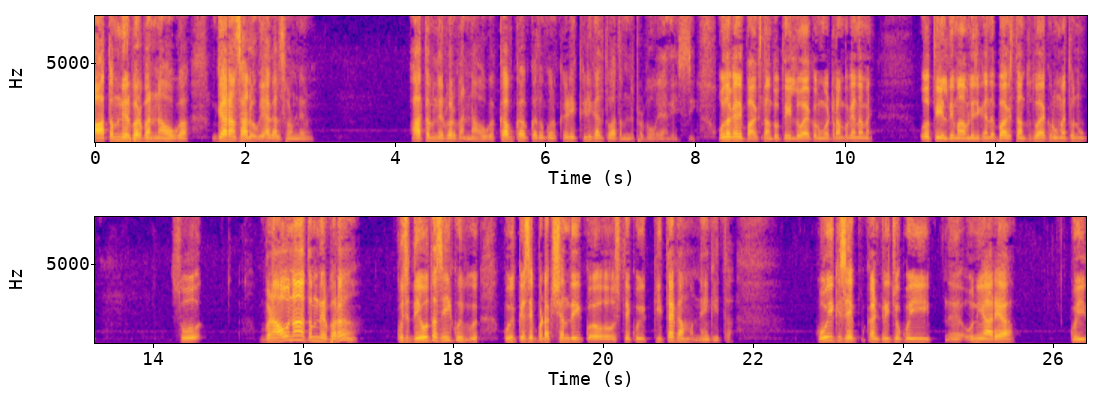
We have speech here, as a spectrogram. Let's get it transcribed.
ਆਤਮ ਨਿਰਭਰ ਬਣਨਾ ਹੋਗਾ 11 ਸਾਲ ਹੋ ਗਿਆ ਗੱਲ ਸੁਣਨੇ ਨੂੰ। ਆਤਮ ਨਿਰਭਰ ਬਣਨਾ ਹੋਗਾ ਕਬ ਕਬ ਕਦੋਂ ਕਦੋਂ- ਕਿਹੜੀ ਕਿਹੜੀ ਗੱਲ ਤੋਂ ਆਤਮ ਨਿਰਭਰ ਹੋ ਜਾਾਂਗੇ ਜੀ ਉਹਦਾ ਕਹਿੰਦੇ ਪਾਕਿਸਤਾਨ ਤੋਂ ਤੇਲ ਲਵਾਇਆ ਕਰੂੰਗਾ, ਟਰੰਪ ਕਹਿੰਦਾ ਮੈਂ। ਉਹ ਤੇਲ ਦੇ ਮਾਮਲੇ 'ਚ ਕਹਿੰਦਾ ਪਾਕਿਸਤਾਨ ਤੋਂ ਦਵਾਇਆ ਕਰੂੰ ਮੈਂ ਤੁਹਾਨੂੰ। ਸੋ ਬਣਾਓ ਨਾ ਆਤਮ ਨਿਰਭਰ ਕੁਝ ਦਿਓ ਤਾਂ ਸਹੀ, ਕੋਈ ਕੋਈ ਕਿਸੇ ਪ੍ਰੋਡਕਸ਼ਨ ਦੀ ਕ- ਉਸ ਤੇ ਕੋਈ ਕੀਤਾ ਕੰਮ? ਨਹੀਂ ਕੀਤਾ। ਕੋਈ ਕਿਸੇ ਕੰਟਰੀ ਚੋਂ ਕੋਈ ਉਹ ਨਹੀਂ ਆ ਰਿਹਾ। ਕੋਈ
